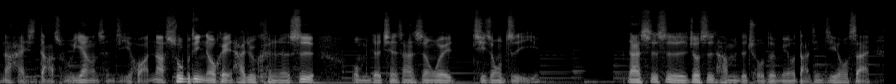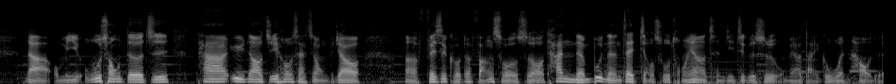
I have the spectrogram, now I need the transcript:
那还是打出一样的成绩的话，那说不定 OK，他就可能是我们的前三身位其中之一。但是事实就是他们的球队没有打进季后赛，那我们也无从得知他遇到季后赛这种比较呃 physical 的防守的时候，他能不能再缴出同样的成绩，这个是我们要打一个问号的。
